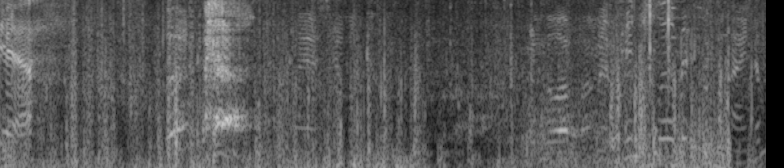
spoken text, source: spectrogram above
yeah. Gonna go up. I'm gonna pinch a little bit behind him.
